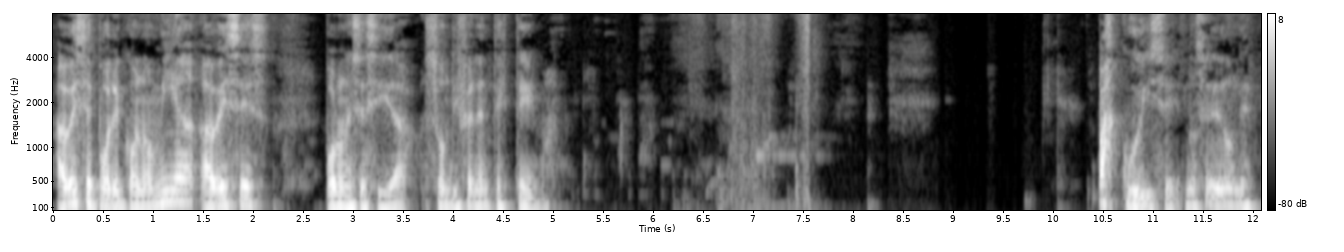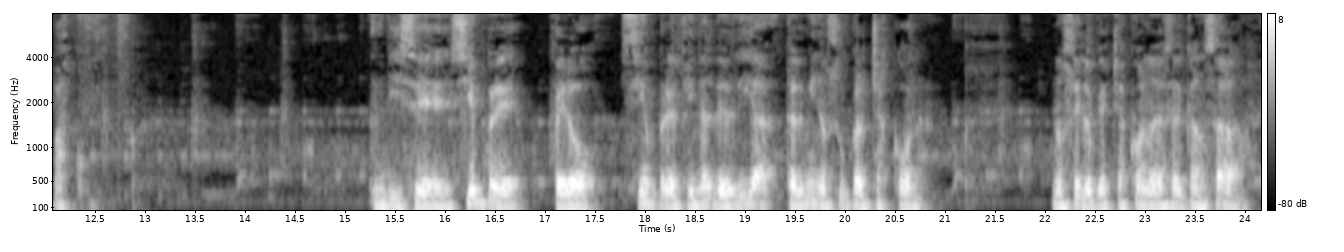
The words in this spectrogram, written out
A veces por economía, a veces por necesidad. Son diferentes temas. Pascu dice, no sé de dónde es Pascu dice, siempre, pero siempre al final del día termino súper chascona. No sé lo que es chascona de ser cansada.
